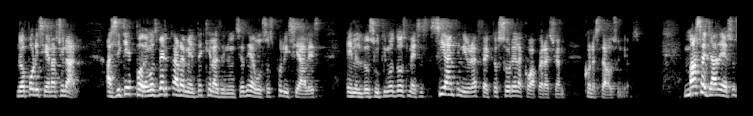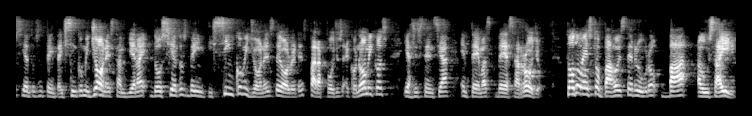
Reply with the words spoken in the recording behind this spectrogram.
no Policía Nacional. Así que podemos ver claramente que las denuncias de abusos policiales en los últimos dos meses sí han tenido un efecto sobre la cooperación con Estados Unidos. Más allá de esos 175 millones, también hay 225 millones de dólares para apoyos económicos y asistencia en temas de desarrollo. Todo esto bajo este rubro va a USAID,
